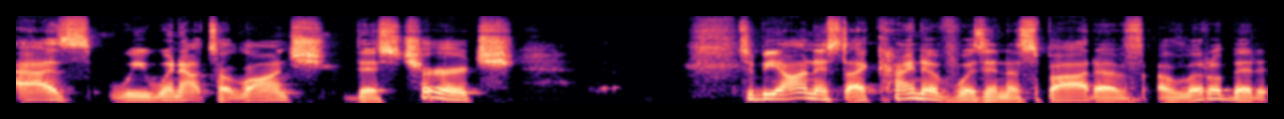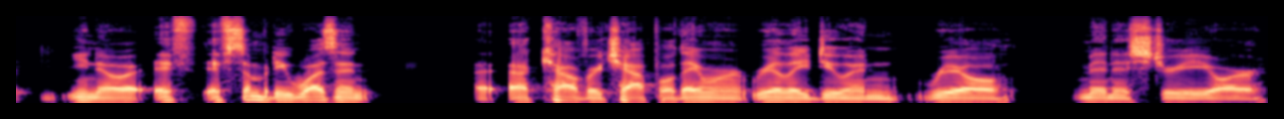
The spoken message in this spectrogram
as we went out to launch this church, to be honest, I kind of was in a spot of a little bit, you know, if if somebody wasn't a Calvary Chapel, they weren't really doing real ministry, or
